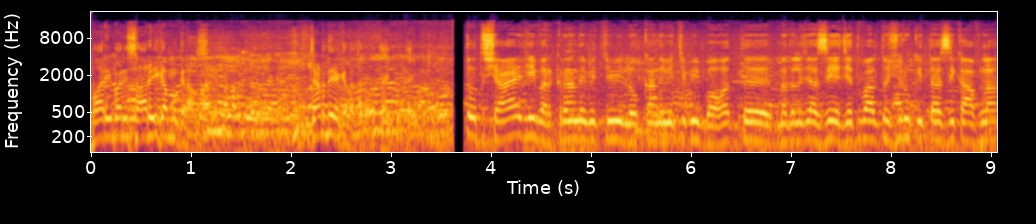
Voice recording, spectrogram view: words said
ਵਾਰੀ ਵਾਰੀ ਸਾਰੇ ਹੀ ਕੰਮ ਕਰਾਵਾਂਗੇ। ਚੜ੍ਹਦੀ ਕਲਾ ਥੈਂਕ ਯੂ ਥੈਂਕ ਯੂ ਉਤਸ਼ਾਹ ਹੈ ਜੀ ਵਰਕਰਾਂ ਦੇ ਵਿੱਚ ਵੀ ਲੋਕਾਂ ਦੇ ਵਿੱਚ ਵੀ ਬਹੁਤ ਮਤਲਬ ਜੇ ਅਸੀਂ ਅਜਿਤਵਾਲ ਤੋਂ ਸ਼ੁਰੂ ਕੀਤਾ ਸੀ ਕਾਫਲਾ।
